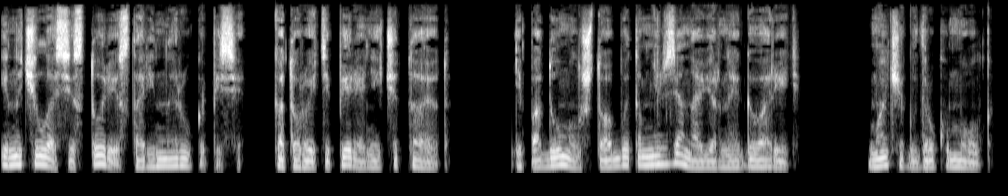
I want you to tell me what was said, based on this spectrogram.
и началась история старинной рукописи, которую теперь они читают. И подумал, что об этом нельзя, наверное, говорить. Мальчик вдруг умолк.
